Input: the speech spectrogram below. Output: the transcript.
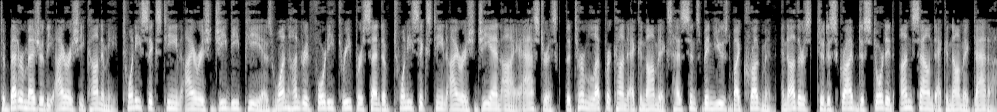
to better measure the Irish economy 2016 Irish GDP is 143% of 2016 Irish GNI The term leprechaun economics has since been used by Krugman, and others, to describe distorted, unsound economic data.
